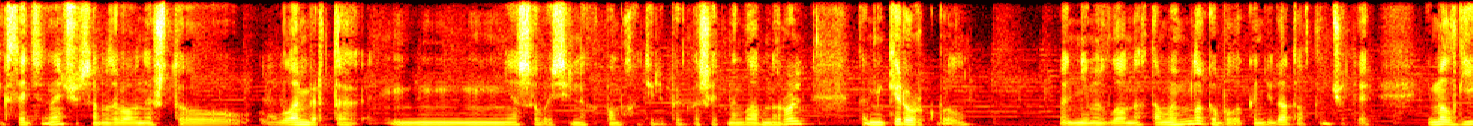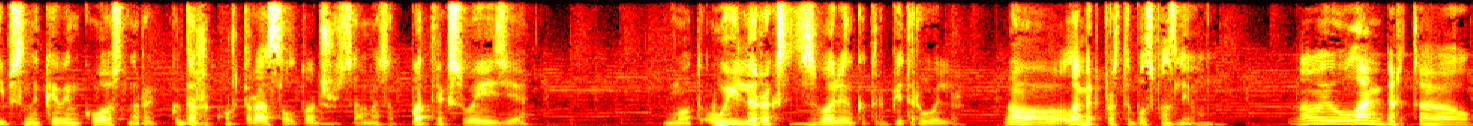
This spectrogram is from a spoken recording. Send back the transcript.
Кстати, знаешь, что самое забавное, что Ламберта не особо сильно, по-моему, хотели приглашать на главную роль. Там Микки Рурк был одним из главных. Там и много было кандидатов, там что-то и Мел Гибсон, и Кевин Костнер, и даже Курт Рассел тот же самый, Патрик Суэйзи. Вот. Уиллера, кстати, звали, который Питер Уиллер. Но Ламберт просто был смазливым. Ну и у Ламберта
